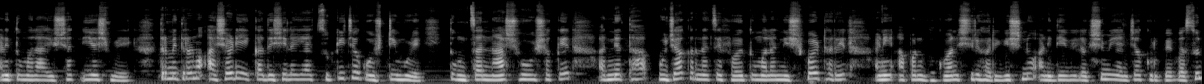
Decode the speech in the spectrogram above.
आणि तुम्हाला आयुष्यात यश मिळेल. तर मित्रांनो आषाढी एकादशीला या चुकीच्या गोष्टीमुळे तुमचा नाश होऊ शकेल. अन्यथा पूजा करण्याचे फळ तुम्हाला निष्फळ ठरेल आणि आपण भगवान श्री हरिविष्णू आणि देवी लक्ष्मी यांच्या कृपेपासून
